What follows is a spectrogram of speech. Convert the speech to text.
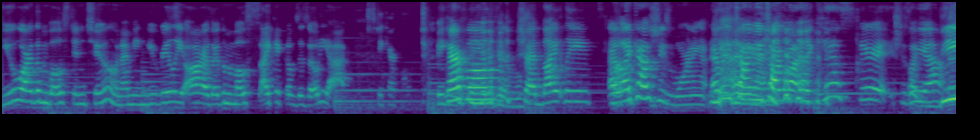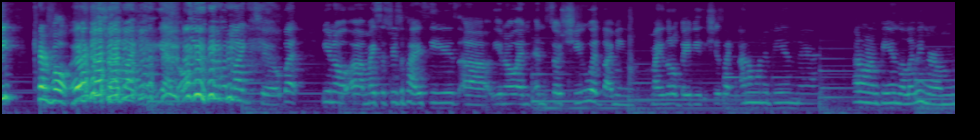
you are the most in tune. I mean, you really are. They're the most psychic of the zodiac. Just be careful. Be careful, tread lightly. I like how she's warning us. Every Yeah, time yeah. you talk about it, like, yes, spirit, she's Oh, like, yeah. be careful. tread lightly. Yes, only if you would like to. But you know, uh, my sister's a Pisces. Uh, you know, and and so she would. I mean, my little baby, she's like, I don't want to be in there. I don't want to be in the living room.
